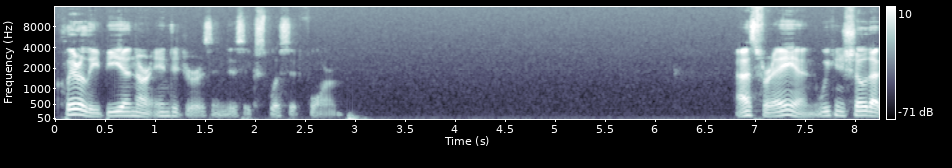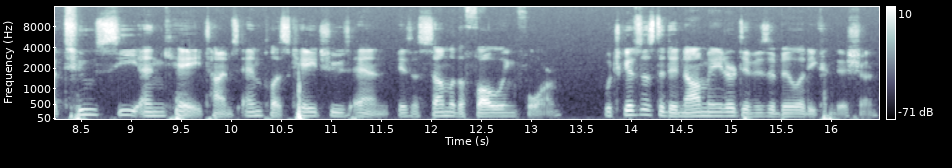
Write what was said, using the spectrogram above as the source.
Clearly, BN are integers in this explicit form. As for an, we can show that 2cnk times n plus k choose n is a sum of the following form, which gives us the denominator divisibility condition.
